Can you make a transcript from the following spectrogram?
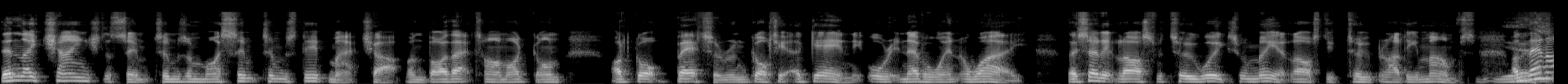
Then they changed the symptoms, and my symptoms did match up. And by that time, I'd gone, I'd got better and got it again, or it never went away. They said it lasts for two weeks. For me, it lasted two bloody months. And then. I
